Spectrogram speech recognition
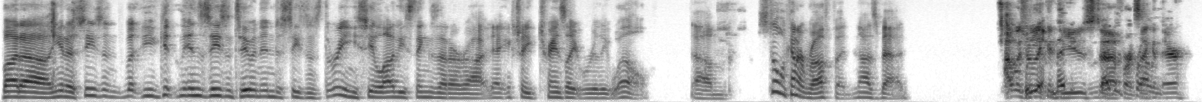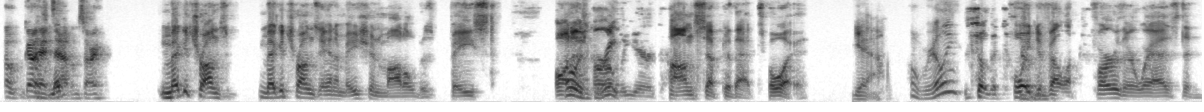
But uh, you know, season but you get into season two and into seasons three, and you see a lot of these things that are uh, actually translate really well. Um, still kind of rough, but not as bad. I was Well, really yeah, Meg- confused uh, for a Megatron- second there. Oh, go ahead, Meg- Zap. I'm sorry. Megatron's Megatron's animation model was based on Oh, an great. earlier concept of that toy. Yeah. Oh, really? So the toy Mhm. developed further, whereas the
